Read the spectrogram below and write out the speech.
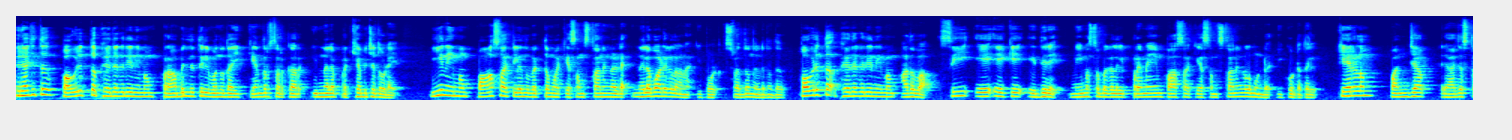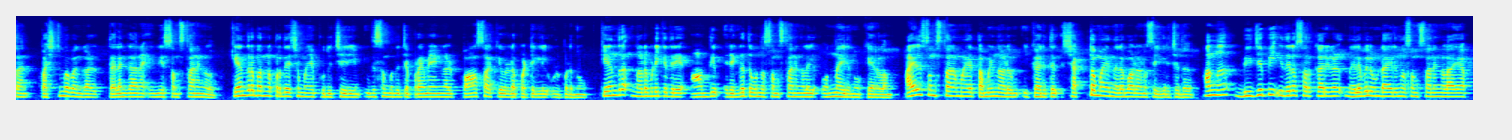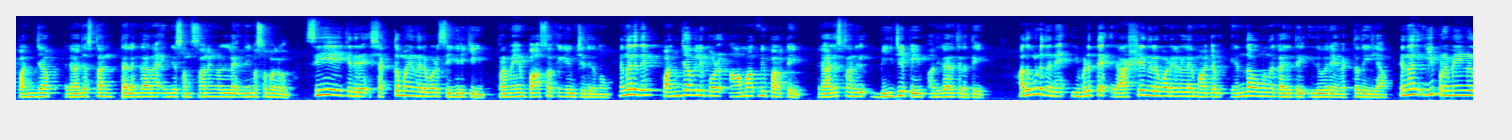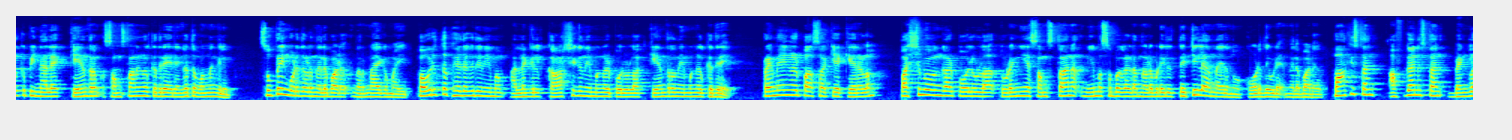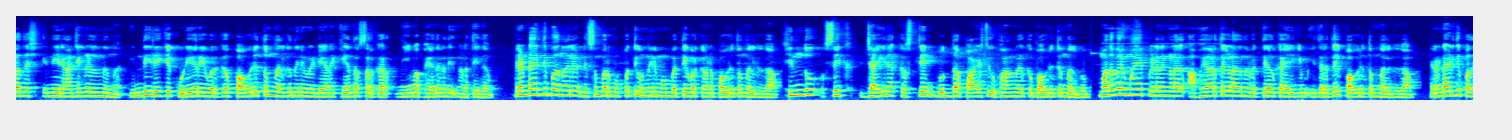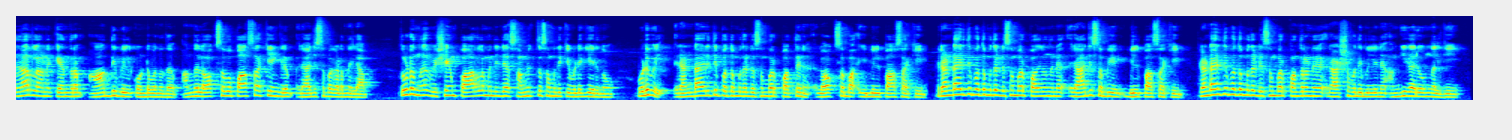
രാജ്യത്ത് പൗരത്വ ഭേദഗതി നിയമം പ്രാബല്യത്തിൽ വന്നതായി കേന്ദ്ര സർക്കാർ ഇന്നലെ പ്രഖ്യാപിച്ചതോടെ ഈ നിയമം പാസാക്കില്ലെന്ന് വ്യക്തമാക്കിയ സംസ്ഥാനങ്ങളുടെ നിലപാടുകളാണ് ഇപ്പോൾ ശ്രദ്ധ നേടുന്നത്. പൗരത്വ ഭേദഗതി നിയമം അഥവാ സി എ എക്ക് എതിരെ നിയമസഭകളിൽ പ്രമേയം പാസാക്കിയ സംസ്ഥാനങ്ങളുമുണ്ട് ഇക്കൂട്ടത്തിൽ. കേരളം പഞ്ചാബ് രാജസ്ഥാൻ പശ്ചിമ ബംഗാൾ തെലങ്കാന എന്നീ സംസ്ഥാനങ്ങളും കേന്ദ്രഭരണ പ്രദേശമായ പുതുച്ചേരിയും ഇത് സംബന്ധിച്ച പ്രമേയങ്ങൾ പാസാക്കിയവരുടെ പട്ടികയിൽ ഉൾപ്പെടുന്നു. കേന്ദ്ര നടപടിക്കെതിരെ ആദ്യം രംഗത്ത് വന്ന സംസ്ഥാനങ്ങളിൽ ഒന്നായിരുന്നു കേരളം. അയൽ സംസ്ഥാനമായ തമിഴ്നാടും ഇക്കാര്യത്തിൽ ശക്തമായ നിലപാടാണ് സ്വീകരിച്ചത്. അന്ന് ബി ജെ പി ഇതര സർക്കാരുകൾ നിലവിലുണ്ടായിരുന്ന സംസ്ഥാനങ്ങളായ പഞ്ചാബ് രാജസ്ഥാൻ തെലങ്കാന എന്നീ സംസ്ഥാനങ്ങളിലെ നിയമസഭകളും സി എക്കെതിരെ ശക്തമായ നിലപാട് സ്വീകരിക്കുകയും പ്രമേയം പാസാക്കുകയും ചെയ്തിരുന്നു. എന്നാൽ ഇതിൽ പഞ്ചാബിൽ ഇപ്പോൾ ആം ആദ്മി പാർട്ടിയും രാജസ്ഥാനിൽ ബി ജെ പിയും അധികാരത്തിലെത്തി. അതുകൊണ്ട് തന്നെ ഇവിടുത്തെ രാഷ്ട്രീയ നിലപാടുകളിലെ മാറ്റം എന്താവുമെന്ന കാര്യത്തിൽ ഇതുവരെ വ്യക്തതയില്ല. എന്നാൽ ഈ പ്രമേയങ്ങൾക്ക് പിന്നാലെ കേന്ദ്രം സംസ്ഥാനങ്ങൾക്കെതിരെ രംഗത്ത് വന്നെങ്കിലും സുപ്രീം കോടതിയുടെ നിലപാട് നിർണായകമായി. പൗരത്വ ഭേദഗതി നിയമം അല്ലെങ്കിൽ കാർഷിക നിയമങ്ങൾ പോലുള്ള കേന്ദ്ര നിയമങ്ങൾക്കെതിരെ പ്രമേയങ്ങൾ പാസാക്കിയ കേരളം പശ്ചിമ ബംഗാൾ പോലുള്ള തുടങ്ങിയ സംസ്ഥാന നിയമസഭകളുടെ നടപടിയിൽ തെറ്റില്ല എന്നായിരുന്നു കോടതിയുടെ നിലപാട്. പാകിസ്ഥാൻ അഫ്ഗാനിസ്ഥാൻ ബംഗ്ലാദേശ് എന്നീ രാജ്യങ്ങളിൽ നിന്ന് ഇന്ത്യയിലേക്ക് കുടിയേറിയവർക്ക് പൗരത്വം നൽകുന്നതിനു വേണ്ടിയാണ് കേന്ദ്ര സർക്കാർ നിയമ ഭേദഗതി നടത്തിയത്. രണ്ടായിരത്തി പതിനാല് ഡിസംബർ മുപ്പത്തി ഒന്നിന് മുമ്പ് എത്തിയവർക്കാണ് പൗരത്വം നൽകുക. ഹിന്ദു സിഖ് ജൈന ക്രിസ്ത്യൻ ബുദ്ധ പാഴ്സി വിഭാഗങ്ങൾക്ക് പൗരത്വം നൽകും. മതപരമായ പീഡനങ്ങളാൽ അഭയാർത്ഥികളാകുന്ന വ്യക്തികൾക്കായിരിക്കും ഇത്തരത്തിൽ പൗരത്വം നൽകുക. രണ്ടായിരത്തി പതിനാറിലാണ് കേന്ദ്രം ആദ്യ ബിൽ കൊണ്ടുവന്നത്. അന്ന് ലോക്സഭ പാസാക്കിയെങ്കിലും രാജ്യസഭ കടന്നില്ല. തുടർന്ന് വിഷയം പാർലമെന്റിന്റെ സംയുക്ത സമിതിക്ക് വിടുകയായിരുന്നു. ഒടുവിൽ രണ്ടായിരത്തി പത്തൊമ്പത് ഡിസംബർ പത്തിന് ലോക്സഭ ഈ ബിൽ പാസാക്കി. രണ്ടായിരത്തി പത്തൊമ്പത് ഡിസംബർ പതിനൊന്നിന് രാജ്യസഭയും ബിൽ പാസാക്കി. രണ്ടായിരത്തി പത്തൊമ്പത് ഡിസംബർ പന്ത്രണ്ടിന് രാഷ്ട്രപതി ബില്ലിന് അംഗീകാരവും നൽകി.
